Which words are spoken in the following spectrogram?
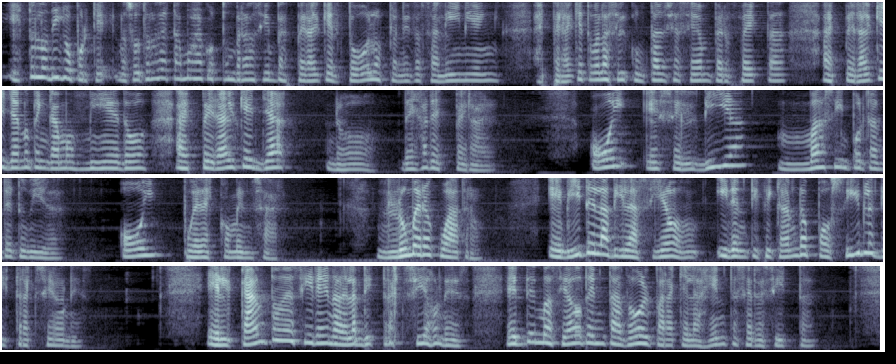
Esto lo digo porque nosotros estamos acostumbrados siempre a esperar que todos los planetas se alineen, a esperar que todas las circunstancias sean perfectas, a esperar que ya no tengamos miedo, a esperar que ya... No, deja de esperar. Hoy es el día más importante de tu vida. Hoy puedes comenzar. Número 4. Evite la dilación identificando posibles distracciones. El canto de sirena de las distracciones es demasiado tentador para que la gente se resista.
